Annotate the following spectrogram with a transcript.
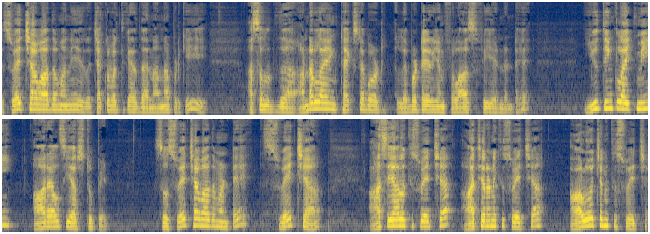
స్వేచ్ఛావాదం అని చక్రవర్తి గారు దాన్ని అన్నప్పటికీ అసలు the underlying text about libertarian philosophy ఏంటంటే you think like me or else you're stupid so స్వేచ్ఛావాదం అంటే స్వేచ్ఛ ఆశయాలకు స్వేచ్ఛ ఆచరణకు స్వేచ్ఛ ఆలోచనకు స్వేచ్ఛ.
